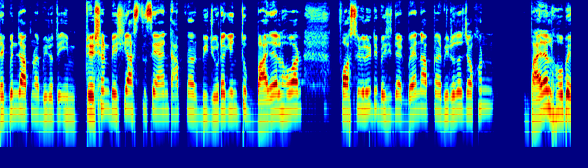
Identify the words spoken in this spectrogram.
দেখবেন যে আপনার ভিডিওতে ইমপ্রেশন বেশি আসতেছে অ্যান্ড আপনার ভিডিওটা কিন্তু ভাইরাল হওয়ার পসিবিলিটি বেশি দেখবেন। আপনার ভিডিওতে যখন ভাইরাল হবে,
